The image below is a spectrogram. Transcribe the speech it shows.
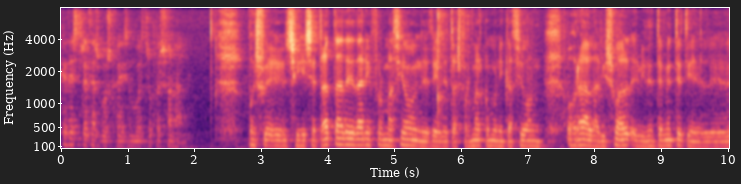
¿Qué destrezas buscáis en vuestro personal? Pues eh, si se trata de dar información, de, de, transformar comunicación oral a visual, evidentemente tiene,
